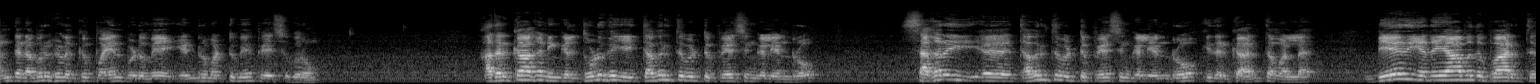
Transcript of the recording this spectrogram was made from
அந்த நபர்களுக்கு பயன்படுமே என்று மட்டுமே பேசுகிறோம். அதற்காக நீங்கள் தொழுகையை தவிர்த்துவிட்டு பேசுங்கள் என்றோ சகரை தவிர்த்துவிட்டு பேசுங்கள் என்றோ இதற்கு அர்த்தம் அல்ல வேறு எதையாவது பார்த்து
